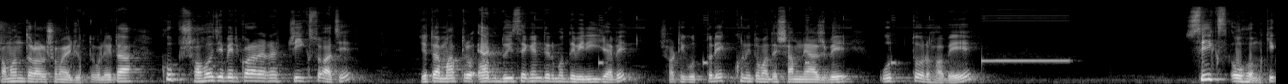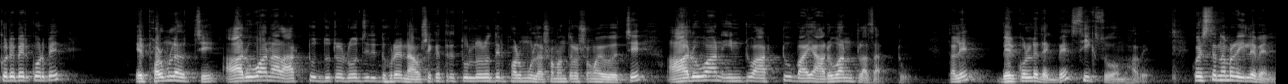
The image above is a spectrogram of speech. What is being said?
সমান্তরাল সময়ে যুক্ত করলে, এটা খুব সহজে বের করার একটা ট্রিক্সও আছে। যেটা মাত্র এক দুই সেকেন্ডের মধ্যে বেরিয়ে যাবে। সঠিক উত্তর এক্ষুনি তোমাদের সামনে আসবে। উত্তর হবে সিক্স ওহম। কী করে বের করবে? এর ফর্মুলা হচ্ছে আর ওয়ান আর আর টু দুটো রোধ যদি ধরে নাও, সেক্ষেত্রে তুল্য রোধের ফর্মুলা সমান্তরাল সময় হচ্ছে R one into R two by R one plus R two. তাহলে বের করলে দেখবে সিক্স ওহম হবে। কোয়েশ্চেন নাম্বার ইলেভেন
